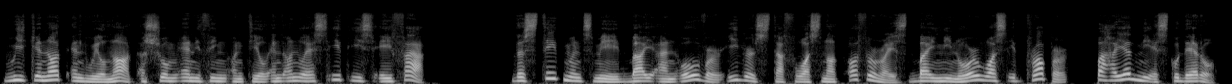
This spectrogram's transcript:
We cannot and will not assume anything until and unless it is a fact. The statements made by an over-eager staff was not authorized by me nor was it proper, pahayag ni Escudero.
